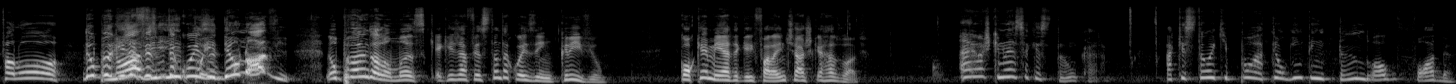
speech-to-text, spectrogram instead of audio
falou. Não, porque ele já nove fez muita e, coisa. E deu nove! O problema do Elon Musk é que ele já fez tanta coisa incrível. Qualquer merda que ele fala, a gente acha que é razoável. Ah, eu acho que não é essa a questão, cara. A questão é que, porra, tem alguém tentando algo foda.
